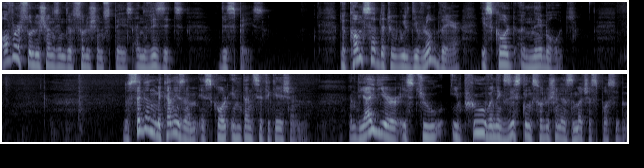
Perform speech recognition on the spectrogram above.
other solutions in the solution space and visit this space. The concept that we will develop there is called a neighborhood. The second mechanism is called intensification. And the idea is to improve an existing solution as much as possible.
